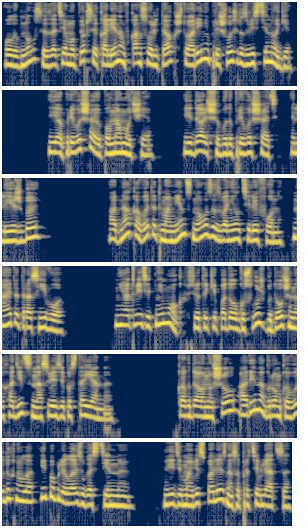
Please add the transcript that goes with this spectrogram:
улыбнулся, затем уперся коленом в консоль так, что Арине пришлось развести ноги. Я превышаю полномочия и дальше буду превышать, лишь бы Однако в этот момент снова зазвонил телефон, на этот раз его. Не ответить не мог, все таки по долгу службы должен находиться на связи постоянно. Когда он ушел, Арина громко выдохнула и поплелась в гостиную. Видимо, бесполезно сопротивляться.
